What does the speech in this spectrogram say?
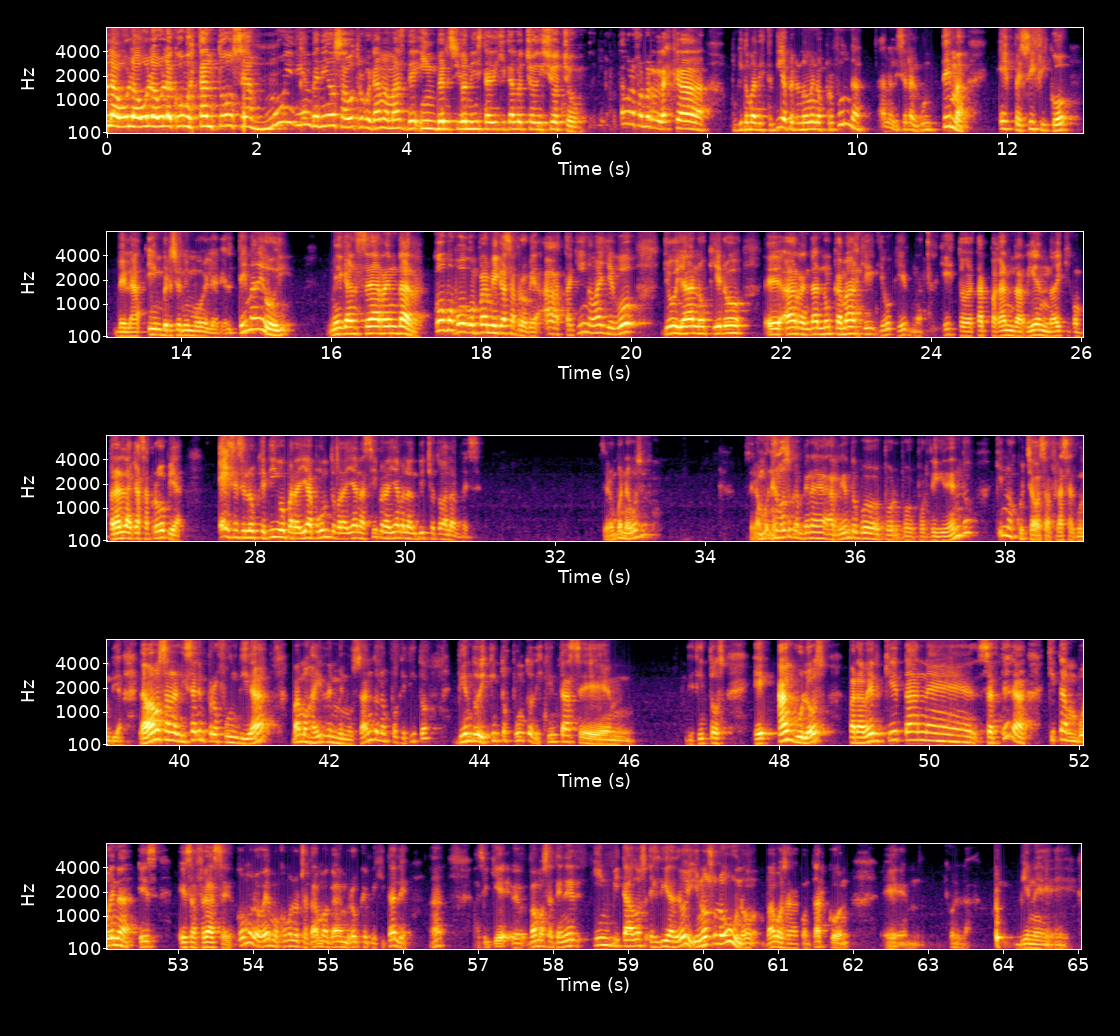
Hola, hola, hola, hola, ¿cómo están todos? Sean muy bienvenidos a otro programa más de Inversionista Digital 818. De una forma relajada, un poquito más distendida, pero no menos profunda, analizar algún tema específico de la inversión inmobiliaria. El tema de hoy, me cansé de arrendar. ¿Cómo puedo comprar mi casa propia? Ah, hasta aquí nomás llegó, yo ya no quiero eh, arrendar nunca más. ¿Qué, qué, qué esto de estar pagando arriendo? Hay que comprar la casa propia. Ese es el objetivo, para allá punto, para allá nací, para allá me lo han dicho todas las veces. ¿Será un buen negocio? ¿Será un buen negocio cambiar arriendo por, por, dividendo? ¿Quién no ha escuchado esa frase algún día? La vamos a analizar en profundidad, vamos a ir desmenuzándola un poquitito, viendo distintos puntos, distintas, em, distintos eh, ángulos para ver qué tan eh, certera, qué tan buena es esa frase, cómo lo vemos, cómo lo tratamos acá en Brokers Digitales. ¿Ah? Así que eh, vamos a tener invitados el día de hoy, y no solo uno, vamos a contar con, eh, la, viene eh,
